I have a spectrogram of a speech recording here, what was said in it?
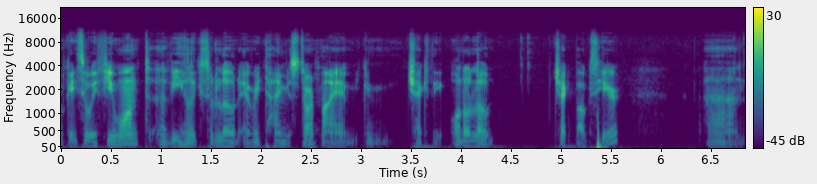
Okay, so if you want a vHelix to load every time you start Maya, you can check the auto load checkbox here and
